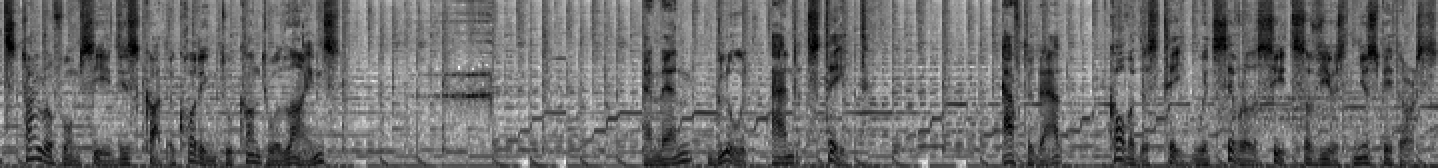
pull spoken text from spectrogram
Its styrofoam sheet is cut according to contour lines and then glued and staked. After that, cover the stake with several sheets of used newspapers.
